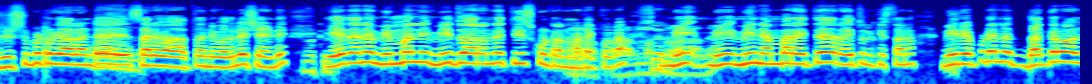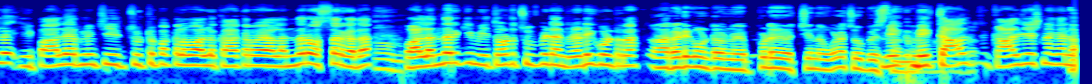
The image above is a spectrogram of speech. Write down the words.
డిస్ట్రిబ్యూటర్ గారు అంటే. సరే అతన్ని వదిలేసేయండి. ఏదైనా మిమ్మల్ని మీ ద్వారానే తీసుకుంటారు అనమాట ఎక్కువగా. మీ. మీ మీ నెంబర్ అయితే రైతులకి ఇస్తాను. మీరు ఎప్పుడైనా దగ్గర వాళ్ళు ఈ పాలేరు నుంచి చుట్టుపక్కల వాళ్ళు కాకర వాళ్ళందరూ వస్తారు కదా. వాళ్ళందరికీ మీ తోట చూపించడానికి రెడీగా ఉంటారా? రెడీగా ఉంటాను. ఎప్పుడే వచ్చినా కూడా చూపిస్తాను. మీకు కాల్ కాల్ చేసినా కానీ.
